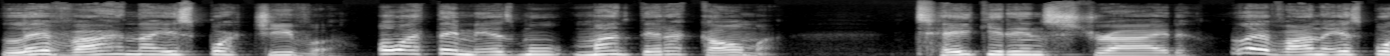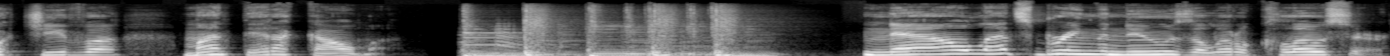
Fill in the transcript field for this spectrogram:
levar na esportiva ou até mesmo manter a calma. Take it in stride, levar na esportiva, manter a calma. Now let's bring the news a little closer.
